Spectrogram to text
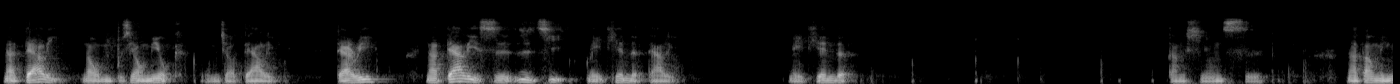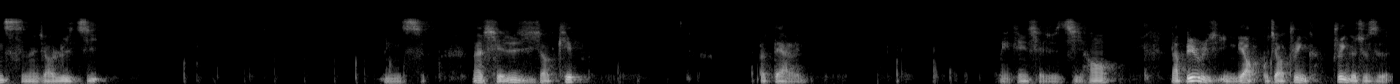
那 daily，那我们不是要 milk，我们叫 daily，dairy。那 daily 是日记，每天的 daily，每天的当形容词，那当名词呢叫日记。名词，那写日记叫 keep a diary，每天写日记哈。那 beverage 饮料不叫 drink，drink 就是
